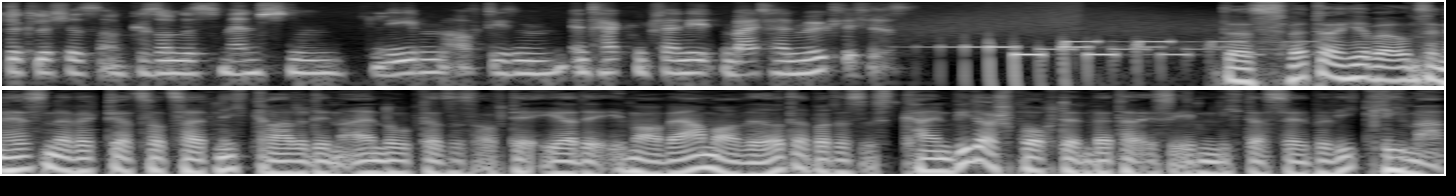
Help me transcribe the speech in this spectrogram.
glückliches und gesundes Menschenleben auf diesem intakten Planeten weiterhin möglich ist. Das Wetter hier bei uns in Hessen erweckt ja zurzeit nicht gerade den Eindruck, dass es auf der Erde immer wärmer wird, aber das ist kein Widerspruch, denn Wetter ist eben nicht dasselbe wie Klima.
